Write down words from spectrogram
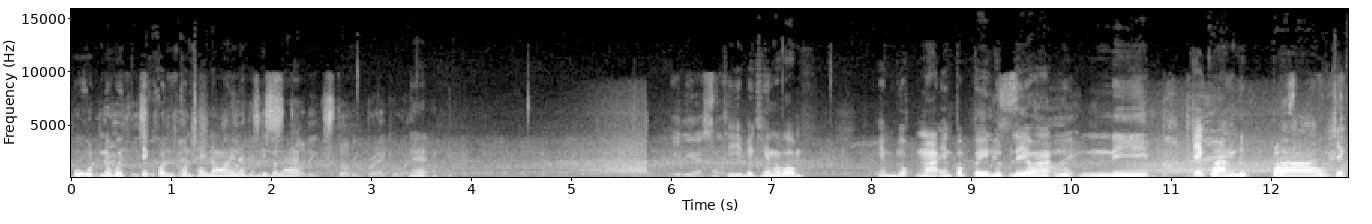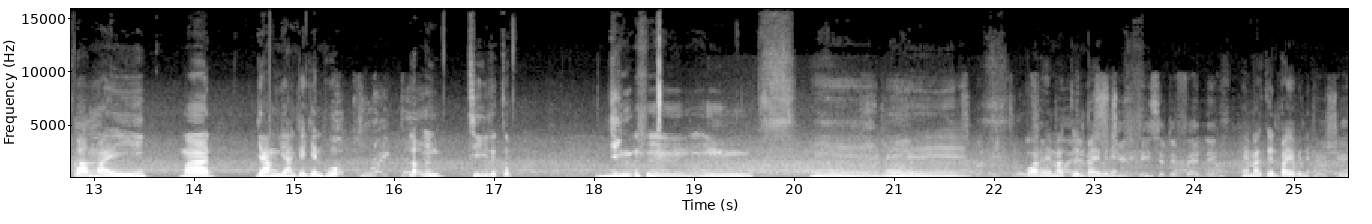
โหดนะเว้ยแต่คนคนใช้น้อยนะดิ was บา a ล่า stunning, stunning breakaway. นะ Iniesta. นาทีเบคแฮมครับผมเอ็มยกมาเอ็มปาเป้หลุดแล้วฮะลูกนี้ใจกว้างหรือเปล่าใจกว้างไหมมา ยังยังใจเย็นพวกลักหนึ่งทีแล้วก็ยิงแม่แม่ก่อนให้มากเกินไปปะเนี่ยให้มากเกินไปปะเนี่ย Appreciates แ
